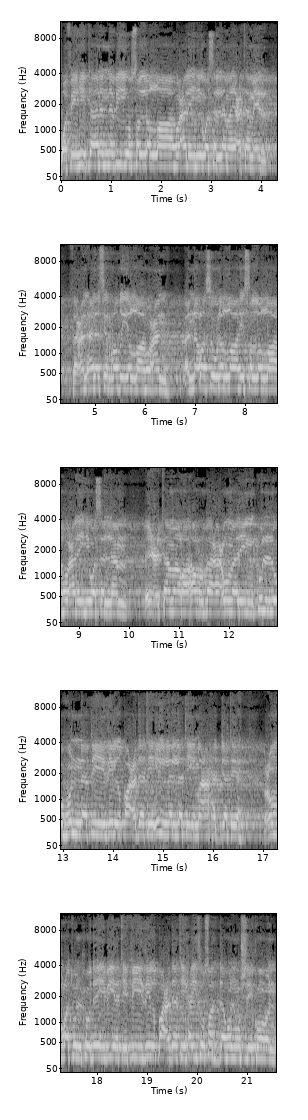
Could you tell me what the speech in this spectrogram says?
وفيه كان النبي صلى الله عليه وسلم يعتمر. فعن أنس رضي الله عنه أن رسول الله صلى الله عليه وسلم اعتمر أربع عمر كلهن في ذي القعدة إلا التي مع حجته. عمرة الحديبية في ذي القعدة حيث صده المشركون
